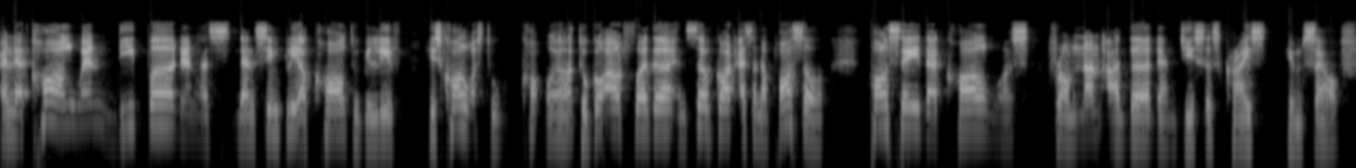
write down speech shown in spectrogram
And that call went deeper than, as, than simply a call to believe. His call was to, uh, to go out further and serve God as an apostle. Paul said that call was from none other than Jesus Christ himself.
